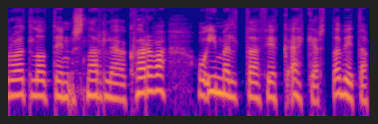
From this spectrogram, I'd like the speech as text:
voru öll áttinn snarlega hverfa og Ímelda fekk ekkert að vita.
